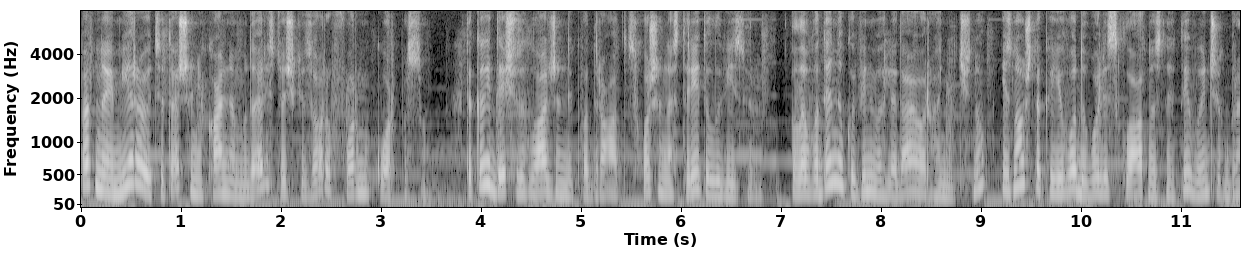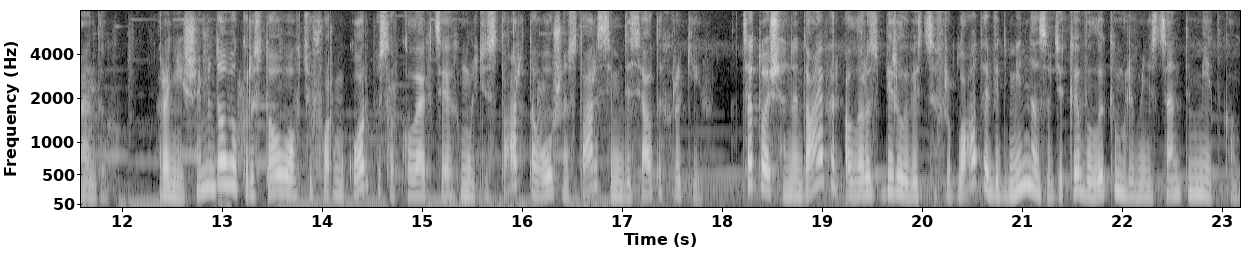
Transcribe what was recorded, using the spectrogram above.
Певною мірою це теж унікальна модель з точки зору форми корпусу. Такий дещо згладжений квадрат, схожий на старі телевізори. Але в годиннику він виглядає органічно, і знову ж таки його доволі складно знайти в інших брендах. Раніше Мідо використовував цю форму корпуса в колекціях Multistar та Ocean Star 70-х років. Це точно не дайвер, але розбірливість циферблата відмінна завдяки великим люмінесцентним міткам.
